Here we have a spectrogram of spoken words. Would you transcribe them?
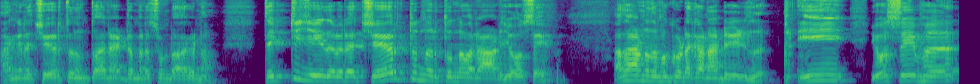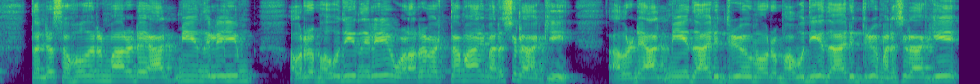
അങ്ങനെ ചേർത്ത് നിർത്താനായിട്ട് മനസ്സുണ്ടാകണം. തെറ്റ് ചെയ്തവരെ ചേർത്ത് നിർത്തുന്നവനാണ് യോസേഫ്. അതാണ് നമുക്കിവിടെ കാണാൻ കഴിയുന്നത്. ഈ യോസേഫ് തന്റെ സഹോദരന്മാരുടെ ആത്മീയ നിലയും അവരുടെ ഭൗതിക നിലയും വളരെ വ്യക്തമായി മനസ്സിലാക്കി. അവരുടെ ആത്മീയ ദാരിദ്ര്യവും അവരുടെ ഭൗതിക ദാരിദ്ര്യവും മനസ്സിലാക്കി.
